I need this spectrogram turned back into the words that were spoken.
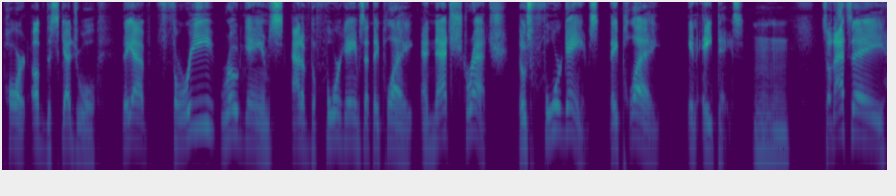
part of the schedule. They have three road games out of the four games that they play, and that stretch, those four games, they play in eight days. Mm-hmm. So that's a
